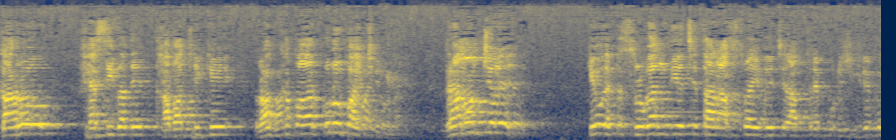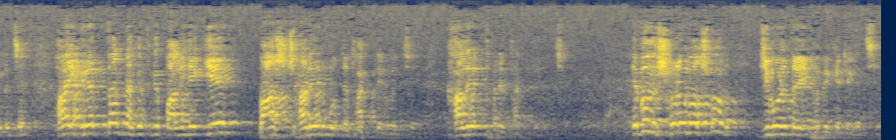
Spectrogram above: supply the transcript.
কারও ফ্যাসিবাদের থাবা থেকে রক্ষা পাওয়ার কোনো উপায় ছিল না। গ্রাম অঞ্চলে কেউ একটা স্লোগান দিয়েছে, তার আশ্রয় হয়েছে, রাত্রে পুলিশ ঘিরে ফেলেছে। হয় গ্রেপ্তার নাকি থেকে পালিয়ে গিয়ে বাস ঝাড়ের মধ্যে থাকতে হয়েছে, খালের ধারে থাকতে হয়েছে। এবং ষোলো বছর জীবনটা এইভাবে কেটে গেছে।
